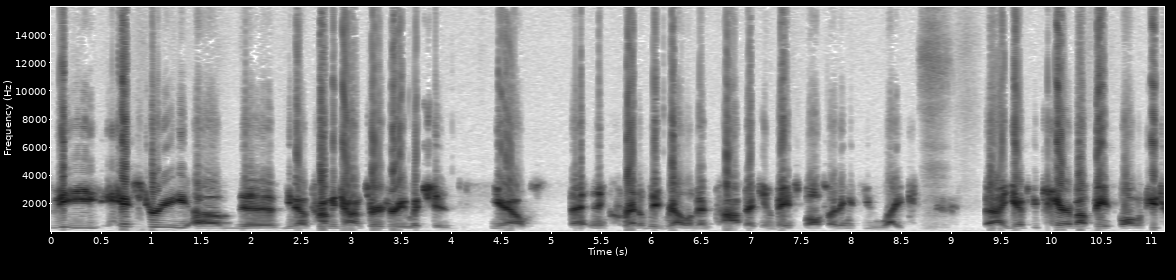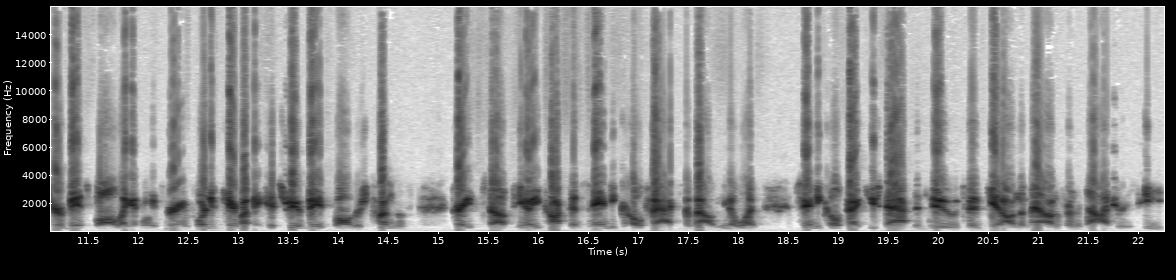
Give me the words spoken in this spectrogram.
the history of the you know Tommy John surgery, which is you know an incredibly relevant topic in baseball. So I think if you like, uh, you know, if you care about baseball and the future of baseball, like I think it's very important. If you care about the history of baseball, there's tons of great stuff. You know, you talk to Sandy Koufax about you know what Sandy Koufax used to have to do to get on the mound for the Dodgers. He,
